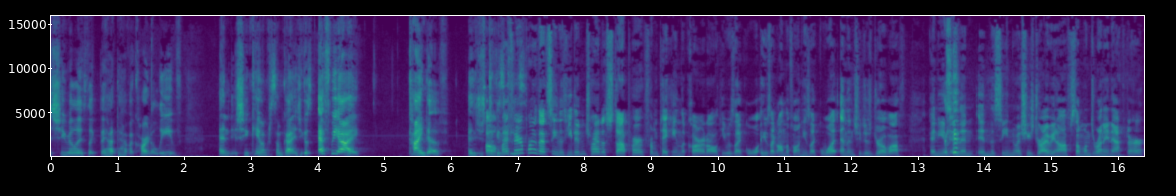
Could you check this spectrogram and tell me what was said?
she realized like they had to have a car to leave, and she came up to some guy and she goes FBI, kind of, and just Oh, took his my keys. favorite part of that scene is he didn't try to stop her from taking the car at all. He was like, what? He was like on the phone. He's like, what? And then she just drove off. And you, and then in the scene where she's driving off, someone's running after her.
